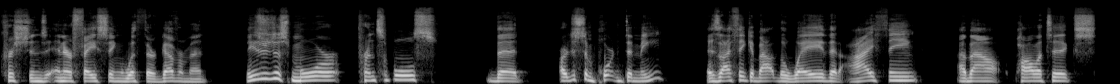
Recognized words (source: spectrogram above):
Christians interfacing with their government. These are just more principles that are just important to me as I think about the way that I think about politics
